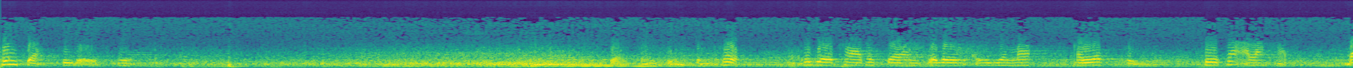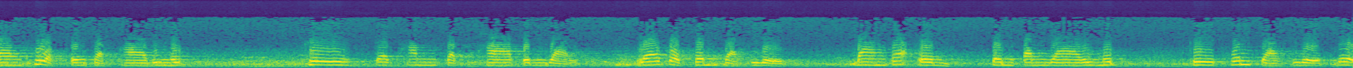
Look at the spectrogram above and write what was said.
พ้นจากกิเลสนี่จะเป็นสิ่งเป็นพวกพระโยคาพระจรเจริญอริยมรรคเคารพสีคือพระอรหันต์บางพวกเป็นศรัทธาวิมุตคือจะทำศรัทธาเป็นใหญ่ แล้วก็พ้นจากกิเลสบางพระองค์เป็นปัญญาวิมุตคือพ้นจากกิเลสด้วย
